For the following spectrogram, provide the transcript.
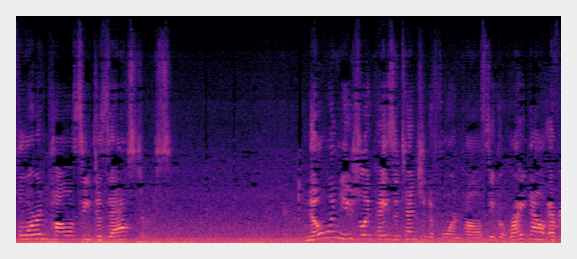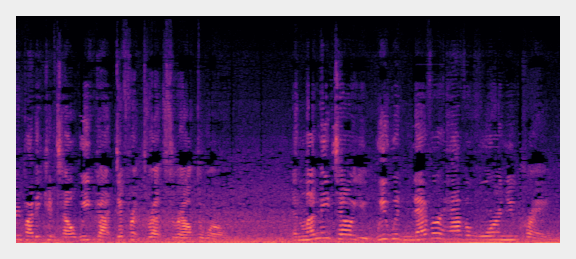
foreign policy disasters. No one usually pays attention to foreign policy, but right now everybody can tell we've got different threats throughout the world. And let me tell you, we would never have a war in Ukraine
